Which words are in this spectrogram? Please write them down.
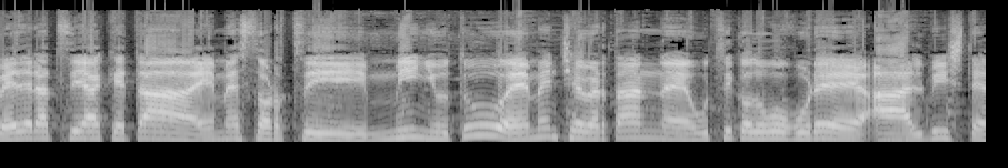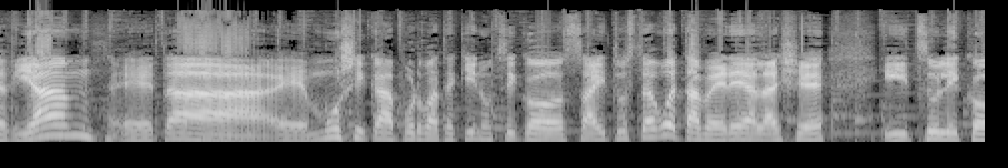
Bederatziak eta emezortzi minutu, hemen bertan e, utziko dugu gure albistegia, eta e, musika apur batekin utziko zaituztegu, eta bere alaxe itzuliko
